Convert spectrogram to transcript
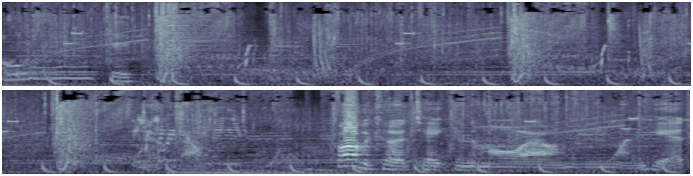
Okay. Probably could have taken them all out in one hit.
